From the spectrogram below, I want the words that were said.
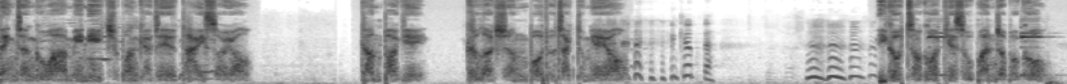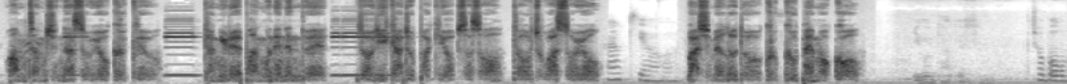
냉장고와 미니 주방까지 다 있어요. 깜빡이, 컬렉션 모두 작동해요. 켰다. 이것저것 계속 만져보고 엄청 신났어요. 크크. 평일에 방문했는데 저희 가족밖에 없어서 더 좋았어요. 아 귀여워. 마시멜로도 쿡쿡 해먹고 이건 다 됐어. 저 먹어.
